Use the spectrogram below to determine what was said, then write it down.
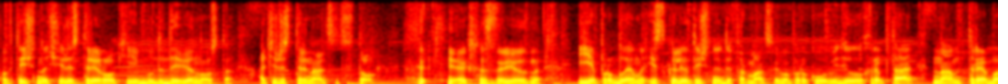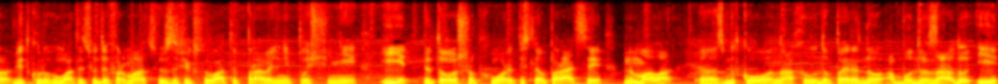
Фактично через 3 роки їй буде 90, а через 13 – 100. Якщо серйозно, є проблеми із сколіотичною деформацією поперекового відділу хребта. Нам треба відкоригувати цю деформацію, зафіксувати в правильній площині, і для того, щоб хворий після операції не мала е, збиткового нахилу допереду або дозаду і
